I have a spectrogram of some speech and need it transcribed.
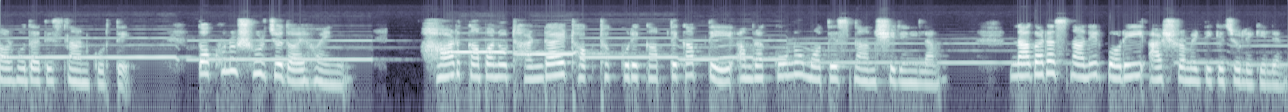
নর্মদাতে স্নান করতে। তখনও সূর্যোদয় হয়নি। হাড় কাঁপানো ঠান্ডায় ঠকঠক করে কাঁপতে কাঁপতে আমরা কোনো মতে স্নান সেরে নিলাম। নাগারা স্নানের পরেই আশ্রমের দিকে চলে গেলেন।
